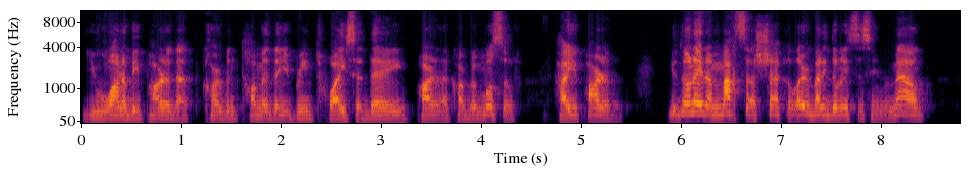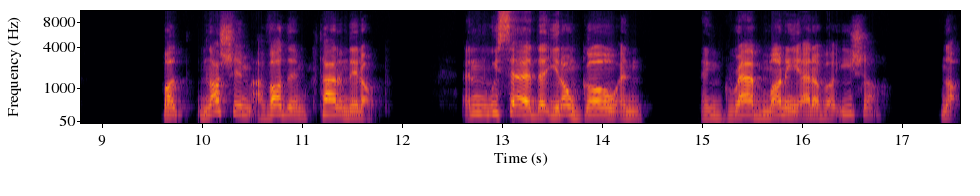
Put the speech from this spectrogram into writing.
You want to be part of that korban tamid that you bring twice a day, part of that korban musaf. How are you part of it? You donate a machzah shekel. Everybody donates the same amount, but nashim, avodim, ktarim, they don't. And we said that you don't go and and grab money out of a isha. No.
